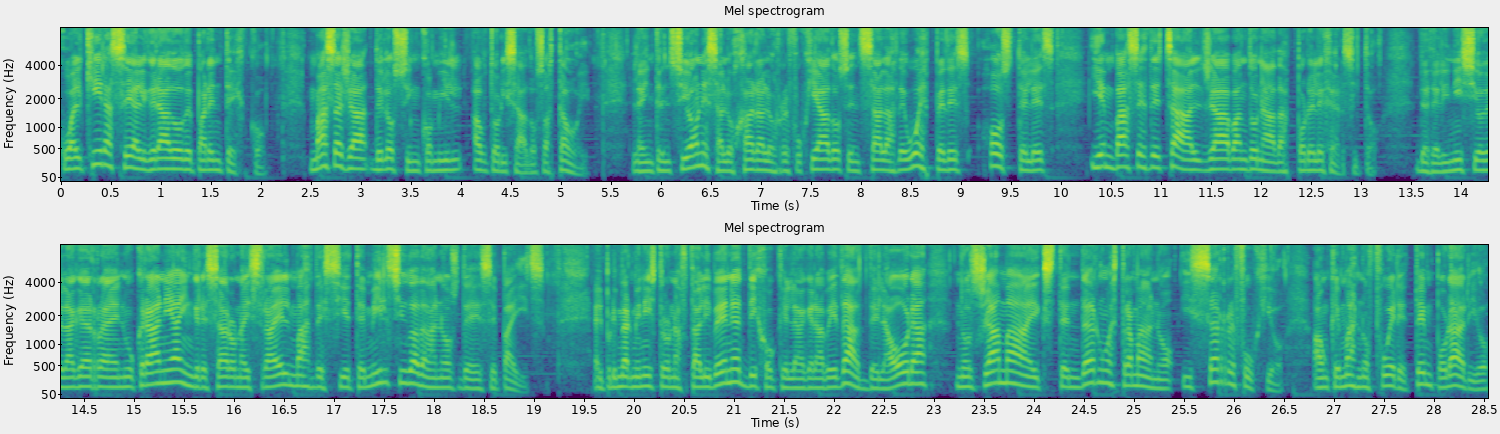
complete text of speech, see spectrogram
cualquiera sea el grado de parentesco, más allá de los 5.000 autorizados hasta hoy. La intención es alojar a los refugiados en salas de huéspedes, hósteles y en bases de Tzal ya abandonadas por el ejército. Desde el inicio de la guerra en Ucrania ingresaron a Israel más de 7.000 ciudadanos de ese país. El primer ministro Naftali Bennett dijo que la gravedad de la hora nos llama a extender nuestra mano y ser refugio, aunque más no fuere temporario,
